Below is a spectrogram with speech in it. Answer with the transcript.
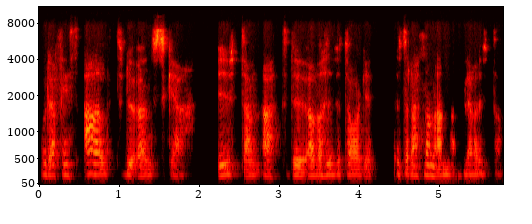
Och där finns allt du önskar utan att du överhuvudtaget, utan att någon annan blir utan.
